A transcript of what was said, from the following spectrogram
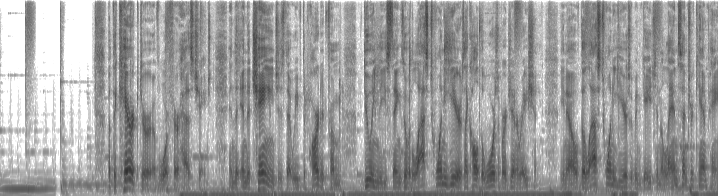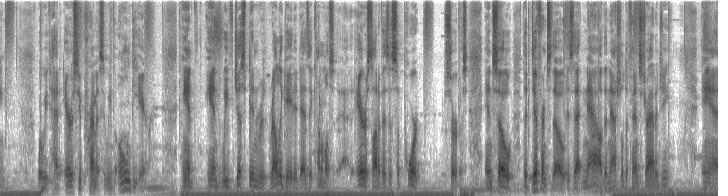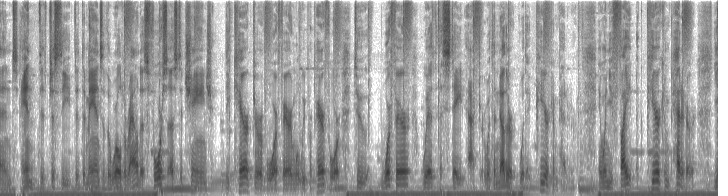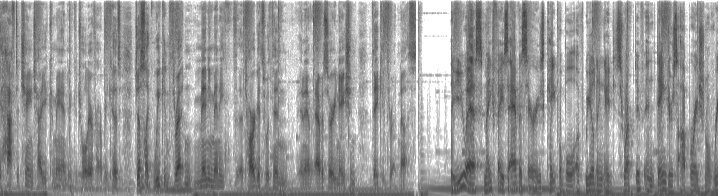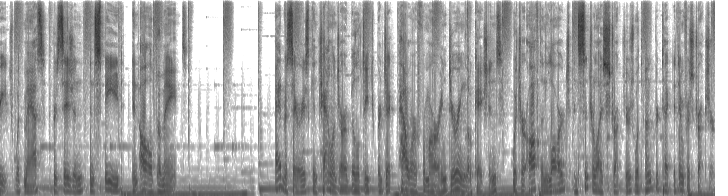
But the character of warfare has changed. And the, and the change is that we've departed from doing these things over the last 20 years. I call it the wars of our generation. You know, the last 20 years we've engaged in a land-centric campaign where we've had air supremacy. We've owned the air. And, and we've just been re relegated as a kind of almost, air is thought of as a support service. And so the difference though is that now the National Defense Strategy and, and the, just the, the demands of the world around us force us to change the character of warfare and what we prepare for to warfare with a state actor, with another, with a peer competitor. And when you fight a peer competitor, you have to change how you command and control air because just like we can threaten many, many uh, targets within an adversary nation, they can threaten us. The U.S. may face adversaries capable of wielding a disruptive and dangerous operational reach with mass, precision, and speed in all domains. Adversaries can challenge our ability to project power from our enduring locations, which are often large and centralized structures with unprotected infrastructure.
